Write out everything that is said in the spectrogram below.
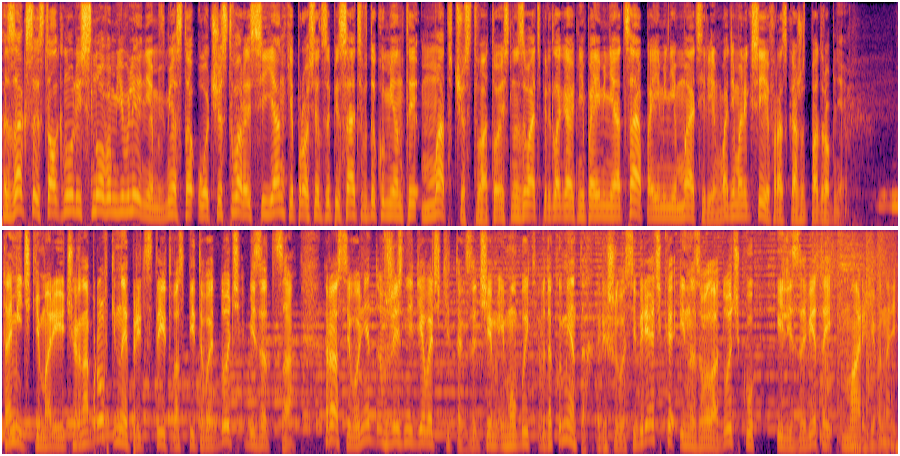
ЗАГСы столкнулись с новым явлением. Вместо отчества россиянки просят записать в документы матчество, то есть называть предлагают не по имени отца, а по имени матери. Вадим Алексеев расскажет подробнее. Томичке Марии Чернобровкиной предстоит воспитывать дочь без отца. Раз его нет в жизни девочки, так зачем ему быть в документах, решила сибирячка и назвала дочку Елизаветой Марьевной.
